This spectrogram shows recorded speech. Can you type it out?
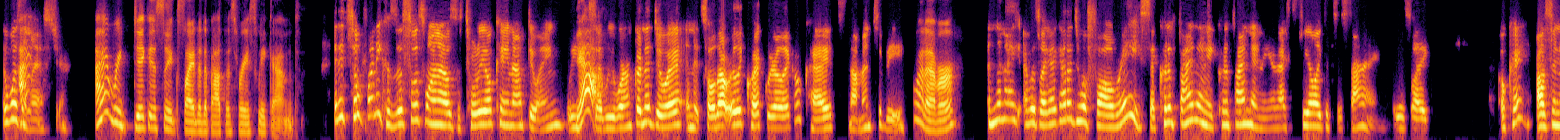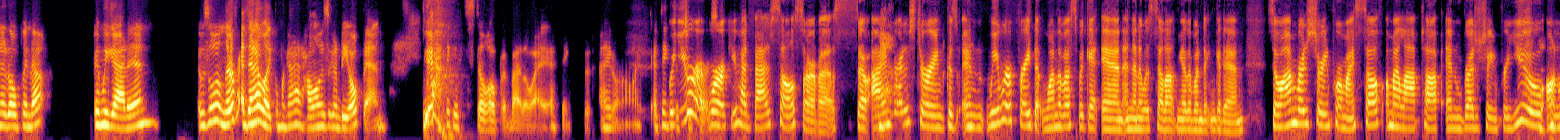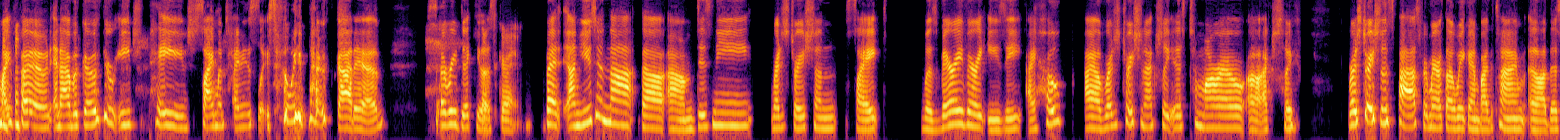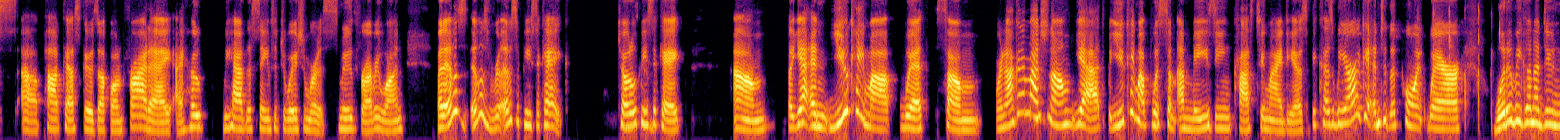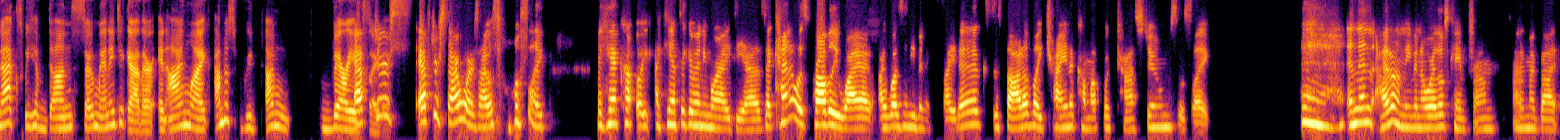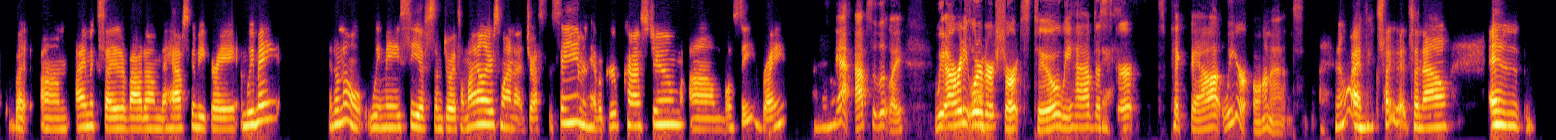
It wasn't I- last year. I am ridiculously excited about this race weekend. And it's so funny because this was one I was totally okay not doing. We Yeah. said we weren't going to do it, and it sold out really quick. We were like, okay, it's not meant to be. Whatever. And then I, I was like, I got to do a fall race. I couldn't find any, couldn't find any. And I feel like it's a sign. It was like, okay. All of a sudden it opened up and we got in. It was a little nerve. And then I'm like, oh my God, how long is it going to be open? Yeah, I think it's still open, by the way. I think, that, I don't know. I, I think But you were at work, you had bad cell service. So I'm registering because, and we were afraid that one of us would get in and then it would sell out and the other one didn't get in. So I'm registering for myself on my laptop and registering for you on my phone. And I would go through each page simultaneously. So we both got in. So ridiculous. That's great. But I'm using that, the um, Disney registration site was very, very easy. I hope uh, registration actually is tomorrow. Uh, actually, registration is passed for Marathon Weekend by the time uh, this uh, podcast goes up on Friday. I hope we have the same situation where it's smooth for everyone. But it was it was re- it was a piece of cake, total piece of cake. Um, but yeah, and you came up with some. We're not going to mention them yet, but you came up with some amazing costume ideas because we are getting to the point where what are we going to do next? We have done so many together, and I'm like, I'm just, re- I'm very excited. After, after Star Wars, I was almost like, I can't I can't think of any more ideas. That kind of was probably why I, I wasn't even excited because the thought of like trying to come up with costumes was like, and then I don't even know where those came from out of my butt. But um, I'm excited about them. The half's gonna be great, and we may, I don't know, we may see if some joyful milers want to dress the same and have a group costume. Um, we'll see, right? Yeah, absolutely. We already ordered our shirts too. We have the Yes. skirts picked out. We are on it. No, I'm excited. So now, and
